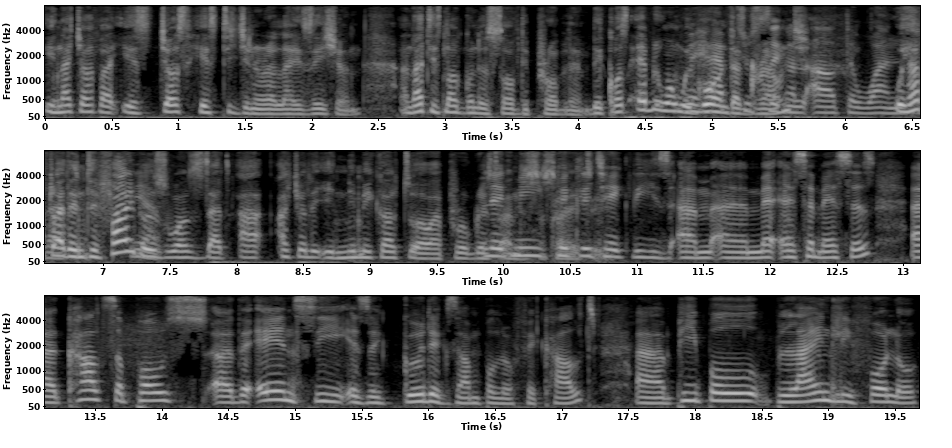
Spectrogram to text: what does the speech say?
In actual fact, it's just hasty generalization, and that is not going to solve the problem because everyone will we go have underground. To single out the ones we have that, to identify yeah. those ones that are actually inimical to our progress. Let me society. quickly take these um, um, SMSs. Uh, cult suppose uh, the ANC is a good example of a cult. Uh, people blindly follow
